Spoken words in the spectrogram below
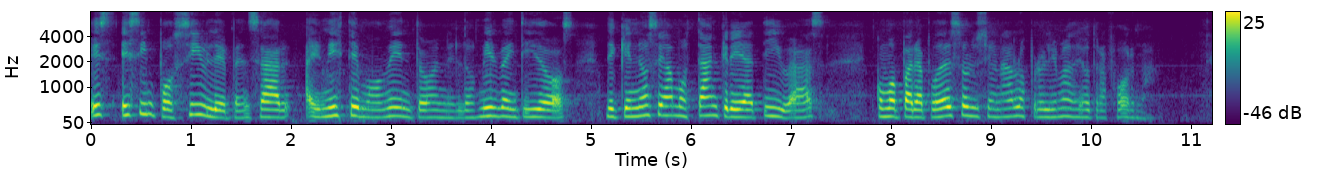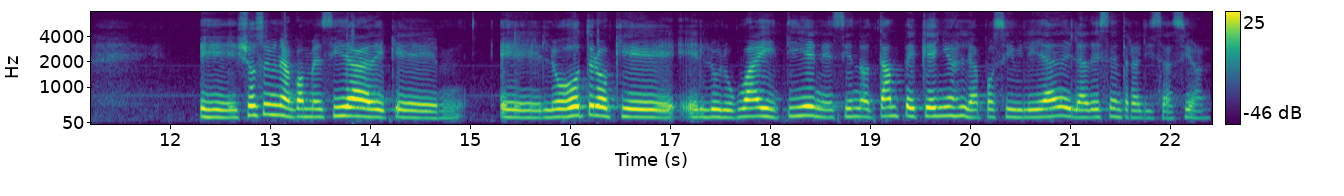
Es, es, imposible pensar en este momento, en el 2022, de que no seamos tan creativas como para poder solucionar los problemas de otra forma. Eh, yo soy una convencida de que eh, lo otro que el Uruguay tiene, siendo tan pequeño, es la posibilidad de la descentralización.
